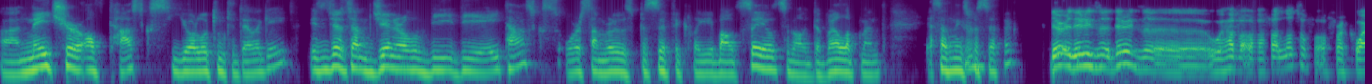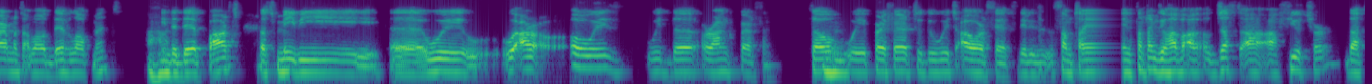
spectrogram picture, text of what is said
uh, nature of tasks you're looking to delegate? Is it just some general VA tasks or some really specifically about sales, about development, something mm-hmm. specific? There, there is, a, there is, a, we have a, have a lot of, of requirements about development uh-huh. in the dev part, but maybe uh, we we are always with the wrong person. So mm-hmm. we prefer to do it ourselves. There is sometimes sometimes you have a, just a, a future that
